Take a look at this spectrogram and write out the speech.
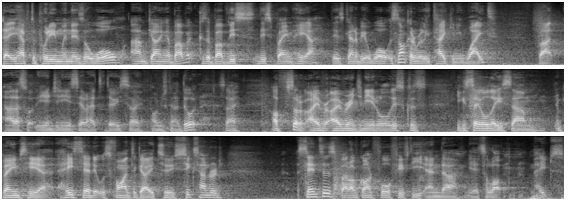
that you have to put in when there's a wall um, going above it because above this this beam here there's going to be a wall. It's not going to really take any weight but uh, that's what the engineer said I had to do, so I'm just going to do it. So I've sort of over, over engineered all this because you can see all these um, beams here. He said it was fine to go to 600 centres, but I've gone 450 and uh, yeah, it's a lot, heaps.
